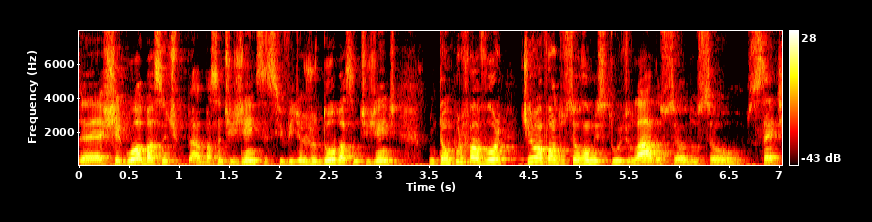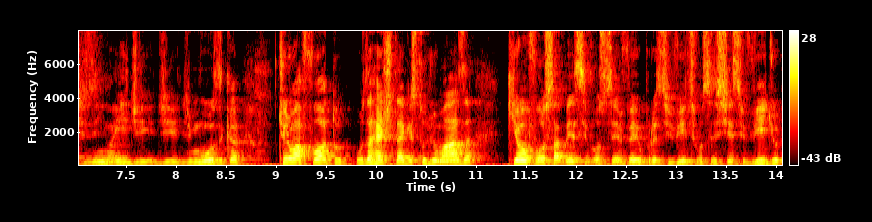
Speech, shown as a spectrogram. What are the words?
é, chegou a bastante, a bastante gente, se esse vídeo ajudou bastante gente. Então, por favor, tira uma foto do seu home studio lá, do seu, do seu setzinho aí de, de, de música. Tira uma foto, usa a hashtag Estúdio Masa, que eu vou saber se você veio por esse vídeo, se você assistiu esse vídeo.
